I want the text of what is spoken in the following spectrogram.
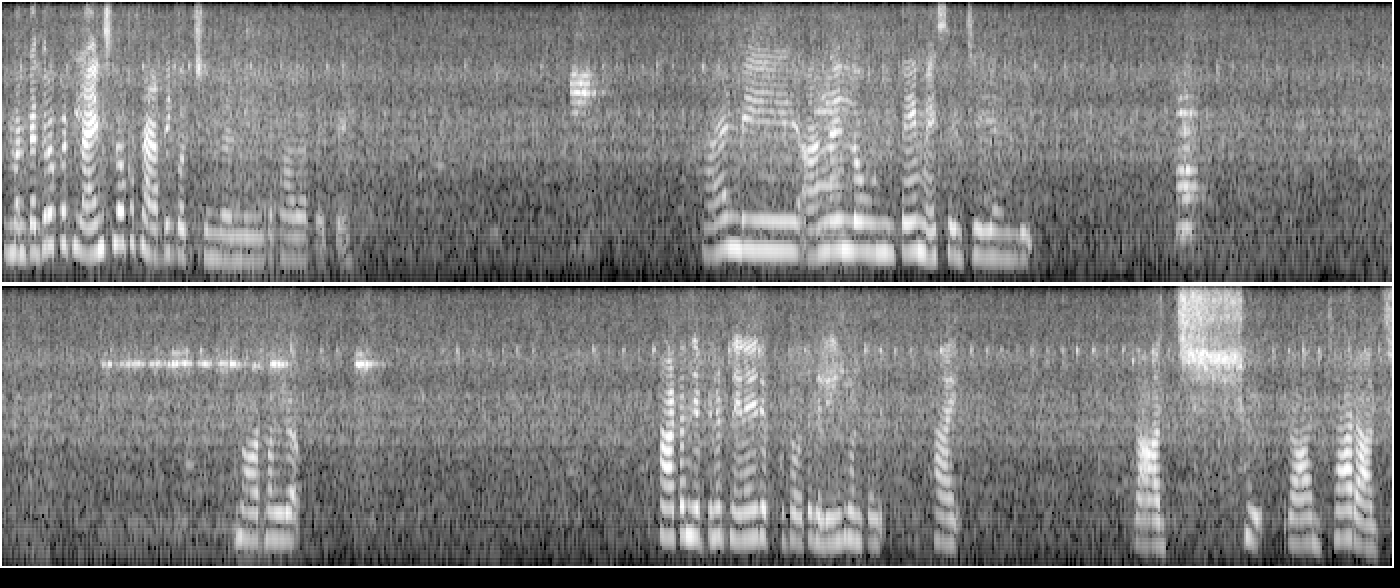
మన దగ్గర ఒకటి లైన్స్లో ఒక ఫ్యాబ్రిక్ వచ్చిందండి ఇంకా దాదాపు అయితే. హాయ్ అండి ఆన్లైన్లో ఉంటే మెసేజ్ చేయండి. నార్మల్గా. హాట్ అని చెప్పినట్టు నేనే చెప్పుకుంటూ పోతే గలీజ్గా ఉంటుంది. హాయ్. రాజ్ రాజా రాజ్.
